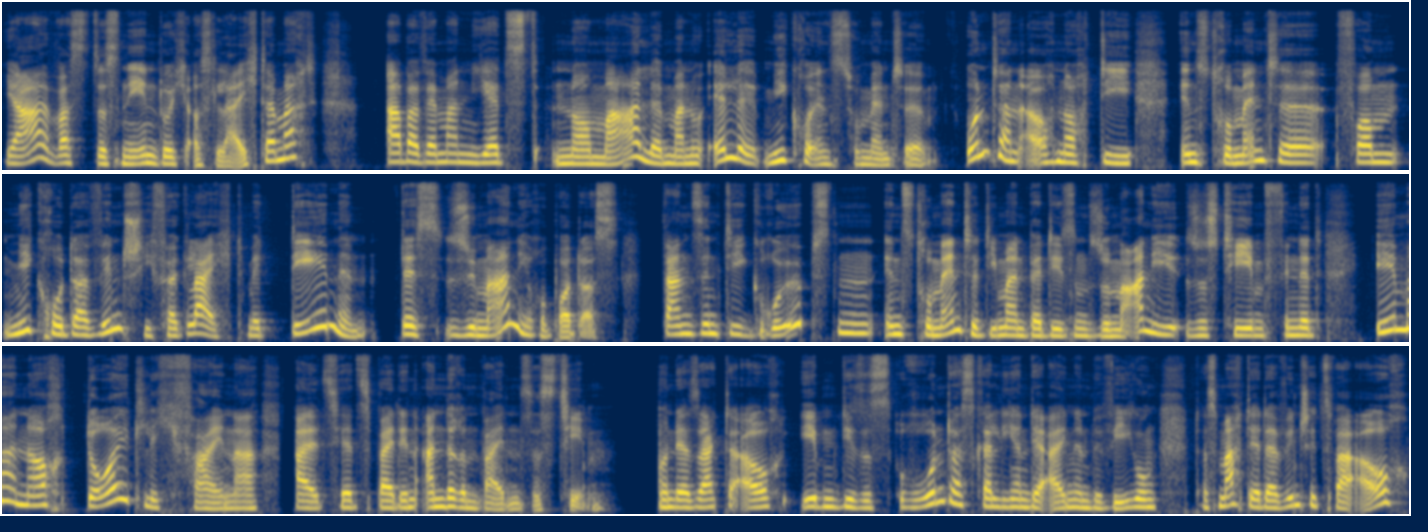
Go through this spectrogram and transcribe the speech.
Ja, was das Nähen durchaus leichter macht. Aber wenn man jetzt normale manuelle Mikroinstrumente und dann auch noch die Instrumente vom Micro Da Vinci vergleicht mit denen des Symani-Roboters, dann sind die gröbsten Instrumente, die man bei diesem Sumani-System findet, immer noch deutlich feiner als jetzt bei den anderen beiden Systemen. Und er sagte auch, eben dieses Runterskalieren der eigenen Bewegung, das macht der Da Vinci zwar auch,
